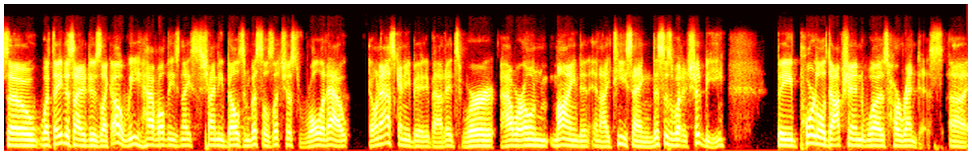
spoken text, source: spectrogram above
So what they decided to do is like, oh, we have all these nice shiny bells and whistles. Let's just roll it out. Don't ask anybody about it. It's we're our own mind in, IT saying this is what it should be. The portal adoption was horrendous. Uh,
